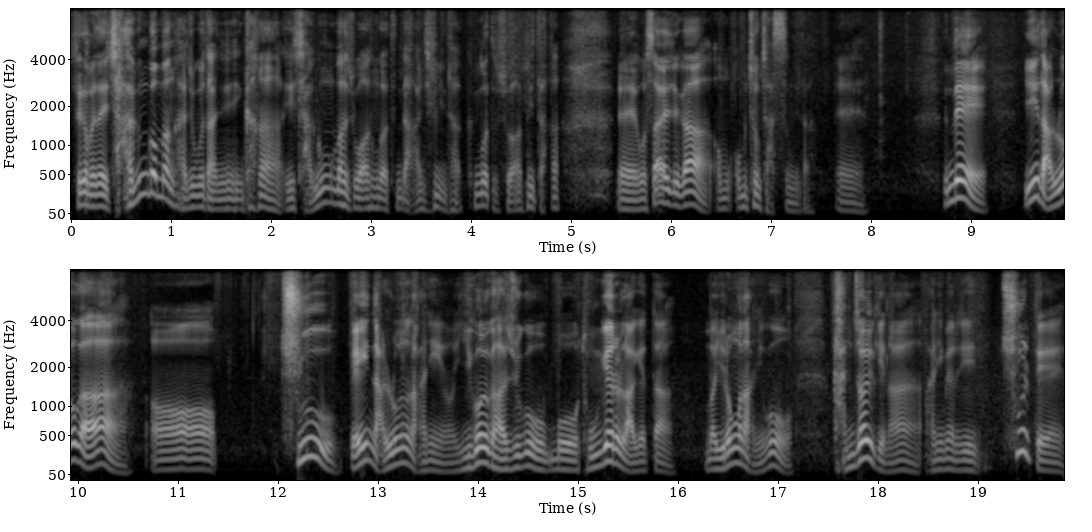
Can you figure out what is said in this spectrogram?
제가 맨날 작은 것만 가지고 다니니까 이 작은 것만 좋아하는 것 같은데 아닙니다. 큰 것도 좋아합니다. 예, 뭐 사이즈가 엄, 엄청 작습니다. 예. 근데 이 난로가 어, 주 메인 난로는 아니에요. 이걸 가지고 뭐 동계를 나겠다. 막 이런 건 아니고 간절기나 아니면 이 추울 때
